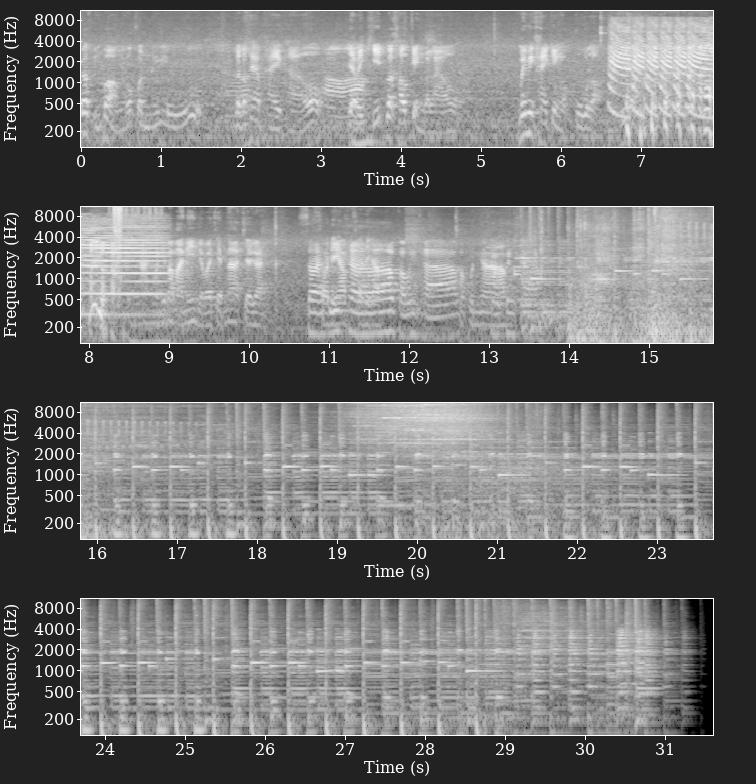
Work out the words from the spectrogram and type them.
ก็ถึงบอกไงว่าคนไม่รู้ เราต้องให้อภัยเขา อ๋ออ อย่าไปคิดว่าเขาเก่งกว่าเรา ไม่มีใครเก่งกว่ากูหรอก วันนี้ประมาณนี้เดี๋ยวไว้เทปหน้าเจอกัน สวัสดีคสวัสดีครัรับบขอบคุณครับ ขอบคุณครับ ขอบคุณครับ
